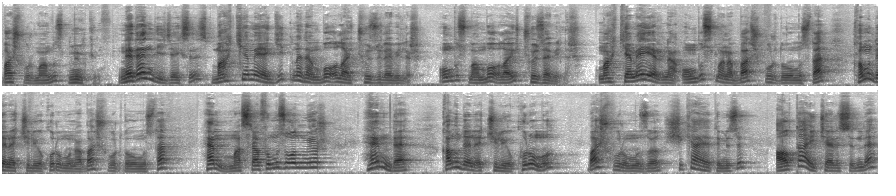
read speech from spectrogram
başvurmamız mümkün. Neden diyeceksiniz? Mahkemeye gitmeden bu olay çözülebilir. Ombudsman bu olayı çözebilir. Mahkeme yerine ombudsmana başvurduğumuzda, kamu denetçiliği kurumuna başvurduğumuzda hem masrafımız olmuyor hem de kamu denetçiliği kurumu başvurumuzu, şikayetimizi 6 ay içerisinde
